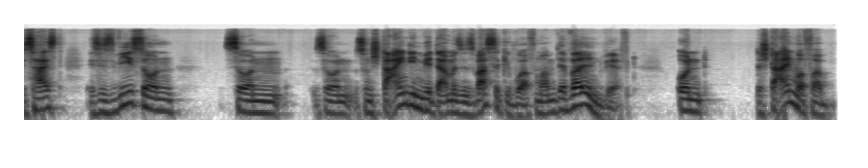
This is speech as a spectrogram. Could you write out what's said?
Das heißt, es ist wie so ein, so ein, so ein, so ein Stein, den wir damals ins Wasser geworfen haben, der Wellen wirft. Und der Stein war vor,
